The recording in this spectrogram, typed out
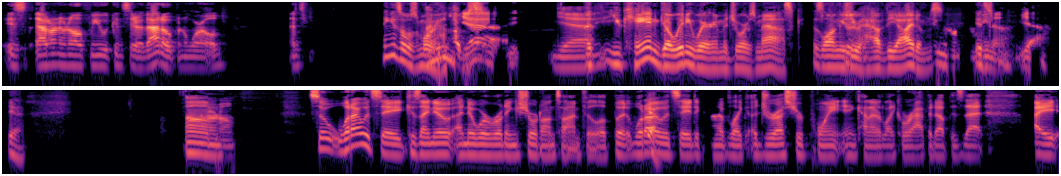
is i don't even know if we would consider that open world That's, i think it's almost more I mean, yeah yeah but you can go anywhere in majora's mask as long as you have the items it's, yeah yeah um, I don't know. So what I would say, because I know I know we're running short on time, Philip, but what yeah. I would say to kind of like address your point and kind of like wrap it up is that I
